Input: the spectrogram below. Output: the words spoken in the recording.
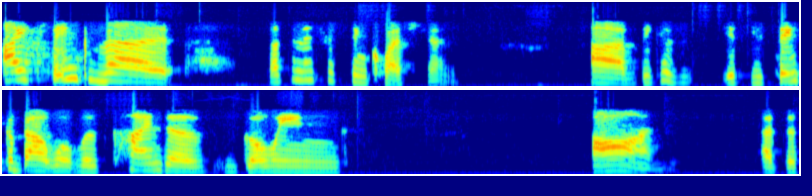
I think that that's an interesting question. Uh, because if you think about what was kind of going on at this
